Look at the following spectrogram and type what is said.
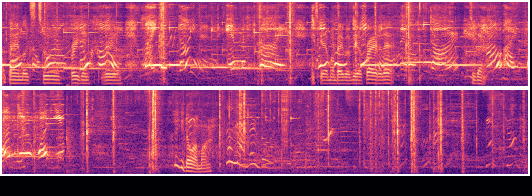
That thing looks too freaking real. I'm scared my baby will be afraid of that. What you think? What are you doing, Mar? No, no, I'm very bored. Red strawberry.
